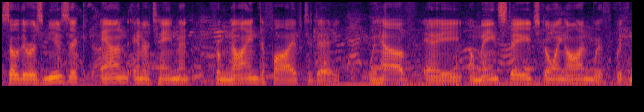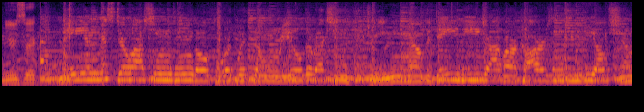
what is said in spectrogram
So there is music and entertainment from 9 to 5 today. We have a, a main stage going on with, with music. Me and Mr. Washington go forth with no real direction, dreaming of the day we drive our cars into the ocean.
